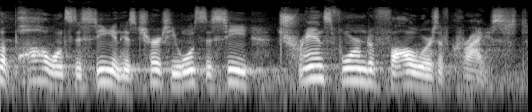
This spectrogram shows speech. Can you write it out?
what Paul wants to see in his church. He wants to see transformed followers of Christ.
